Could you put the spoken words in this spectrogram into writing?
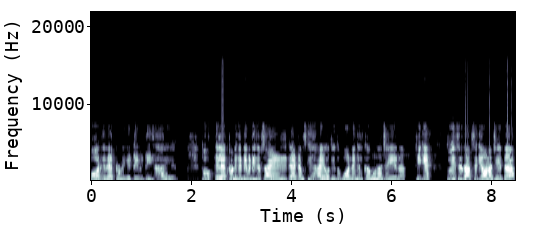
और इलेक्ट्रोनिगेटिविटी हाई है। तो इलेक्ट्रोनिगेटिविटी जब साइड एटम्स की हाई होती है तो बॉन्ड एंगल कम होना चाहिए था, ठीक है? तो इस हिसाब से क्या होना चाहिए था?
